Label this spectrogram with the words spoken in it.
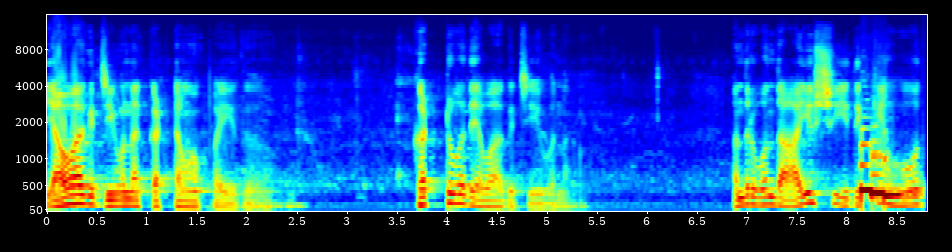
ಯಾವಾಗ ಜೀವನ ಕಟ್ಟವಪ್ಪ ಇದು? ಕಟ್ಟುವುದು ಯಾವಾಗ ಜೀವನ? ಅಂದ್ರೆ ಒಂದು ಆಯುಷ್ಯ ಇದಕ್ಕೆ ಹೋದ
